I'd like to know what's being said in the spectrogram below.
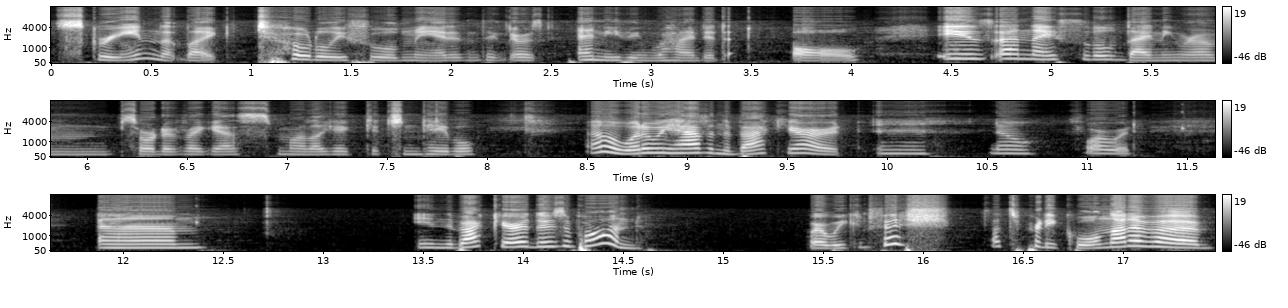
screen that, like, totally fooled me, I didn't think there was anything behind it at all, is a nice little dining room, sort of, I guess, more like a kitchen table. Oh, what do we have in the backyard? Eh, no, forward. Um, in the backyard there's a pond where we can fish. That's pretty cool. None of a,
